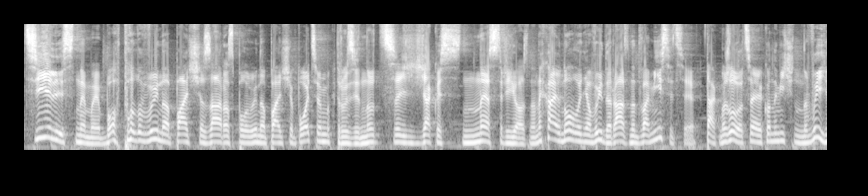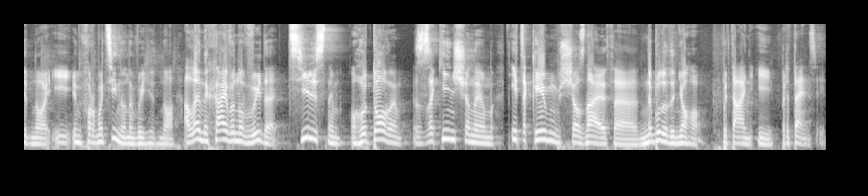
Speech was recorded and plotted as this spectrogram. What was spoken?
цілісними, бо половина патча зараз, половина патча потім. Друзі, ну це якось несерйозно. Нехай оновлення вийде раз на два місяці. Так, можливо, це економічно невигідно і інформаційно невигідно, але нехай воно вийде цілісним, готовим, закінченим і таким, що знаєте, не буде до нього питань і претензій.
